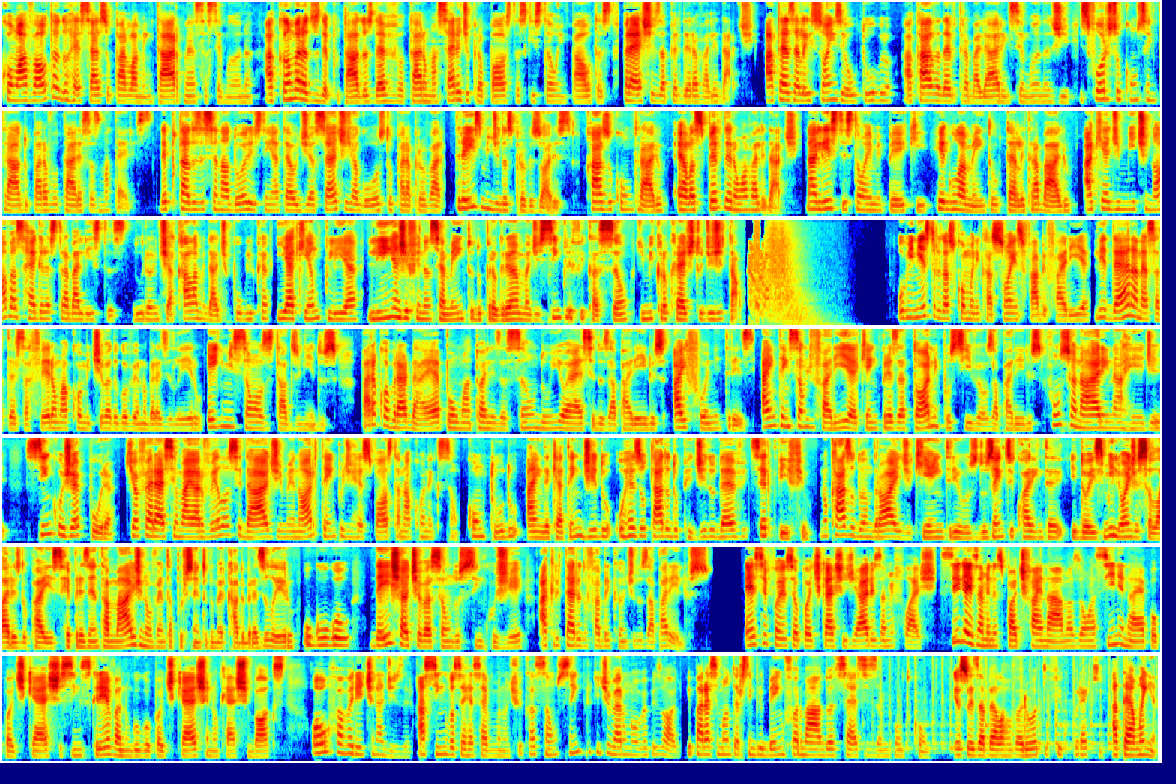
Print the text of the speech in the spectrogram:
Com a volta do recesso parlamentar nesta semana, a Câmara dos Deputados deve votar uma série de propostas que estão em pautas prestes a perder a validade. Até as eleições em outubro, a Casa deve trabalhar em semanas de esforço concentrado para votar essas matérias. Deputados e senadores têm até o dia 7 de agosto para aprovar três medidas provisórias, Caso contrário, elas perderão a validade. Na lista estão a MP que regulamenta o teletrabalho, a que admite novas regras trabalhistas durante a calamidade pública e a que amplia linhas de financiamento do programa de simplificação de microcrédito digital. O ministro das Comunicações, Fábio Faria, lidera nesta terça-feira uma comitiva do governo brasileiro em missão aos Estados Unidos para cobrar da Apple uma atualização do iOS dos aparelhos iPhone 13. A intenção de Faria é que a empresa torne possível os aparelhos funcionarem na rede 5G pura, que oferece maior velocidade e menor tempo de resposta na conexão. Contudo, ainda que atendido, o resultado do pedido deve ser pífio. No caso do Android, que entre os 242 milhões de celulares do país representa mais de 90% do mercado brasileiro, o Google deixa a ativação do 5G a critério do fabricante dos aparelhos. Esse foi o seu podcast diário Exame Flash. Siga Exame no Spotify na Amazon, assine na Apple Podcast, se inscreva no Google Podcast no Cashbox ou favorite na Deezer. Assim você recebe uma notificação sempre que tiver um novo episódio. E para se manter sempre bem informado, acesse exame.com. Eu sou Isabela Rovaroto e fico por aqui. Até amanhã!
